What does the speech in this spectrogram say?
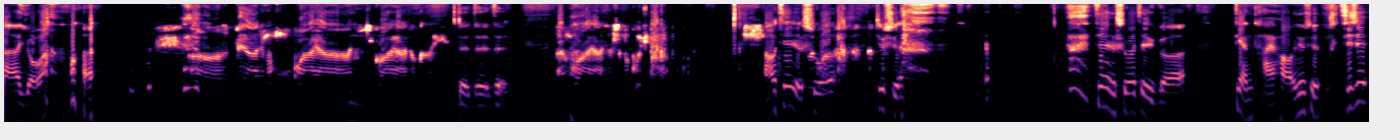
油啊。呃，对啊，什么木瓜呀、西瓜呀都可以，对对对，南瓜呀就什么鬼？然后接着说，就是 接着说这个电台哈，就是其实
